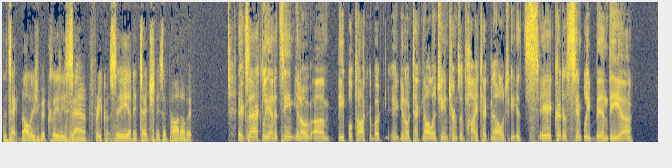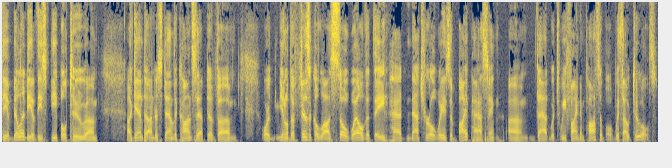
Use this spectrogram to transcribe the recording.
the technology, but clearly sound frequency and intention is a part of it. Exactly, and it seems you know um, people talk about you know technology in terms of high technology. It's it could have simply been the uh, the ability of these people to um, again to understand the concept of um, or you know the physical laws so well that they had natural ways of bypassing um, that which we find impossible without tools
